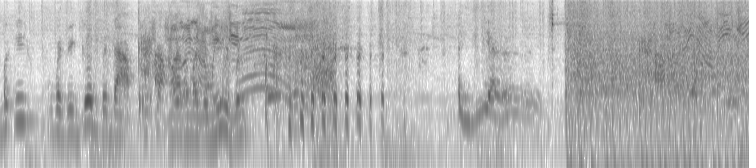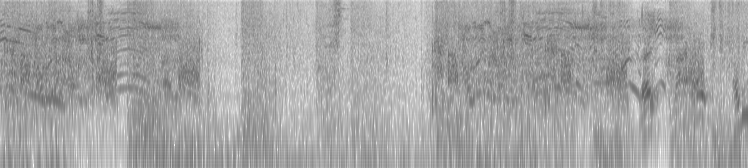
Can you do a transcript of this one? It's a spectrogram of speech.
เมื่อกี้กูไปซิงเกิลเป็นดาบกูกลับมาทำไมเป็นมีดวะไอ้เหี้ยเอาเลยหนาไปเอาเลยหนาไปกินเฮ้ยได้เฮ้ยเอาดิ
